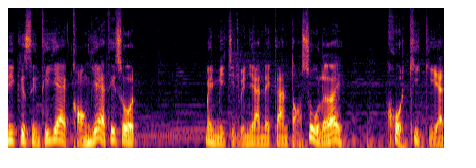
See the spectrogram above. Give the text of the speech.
นี่คือสิ่งที่แย่ของแย่ที่สุด ไม่มีจิตวิญญาณในการต่อสู้เลย โคตรขี้เกียจ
